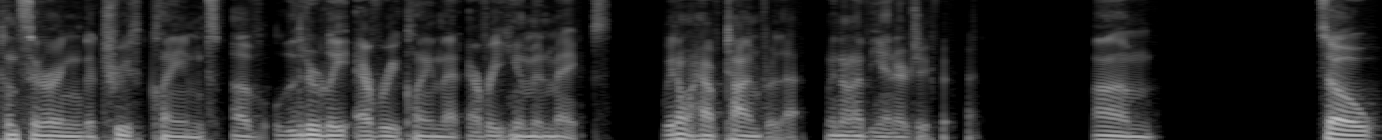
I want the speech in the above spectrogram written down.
considering the truth claims of literally every claim that every human makes. We don't have time for that. We don't have the energy for that. Um, so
